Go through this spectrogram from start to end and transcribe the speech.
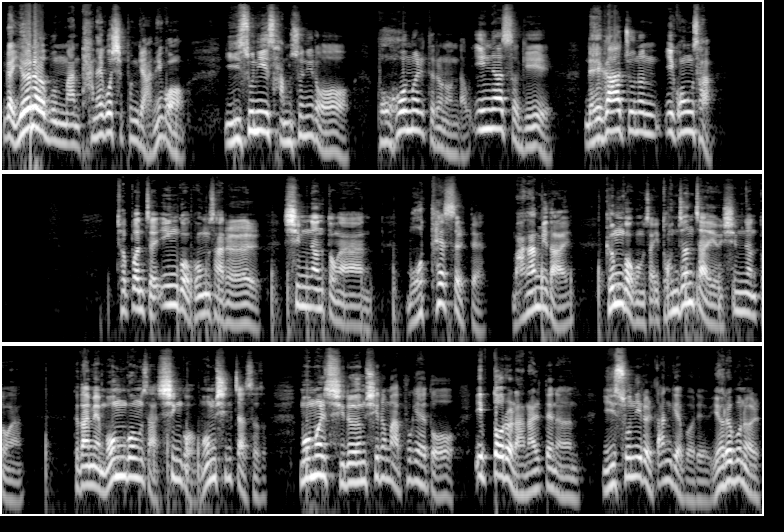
그러니까 여러분만 타내고 싶은 게 아니고 2순위, 3순위로 보험을 들어놓는다고. 이 녀석이 내가 주는 이 공사, 첫 번째 인고 공사를 10년 동안 못했을 때 망합니다. 금고 공사, 이 돈전자예요. 10년 동안. 그 다음에 몸공사, 신고, 몸 신자 써서 몸을 시름시름 아프게 해도 입도를 안 할 때는 이 순위를 당겨버려요. 여러분을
